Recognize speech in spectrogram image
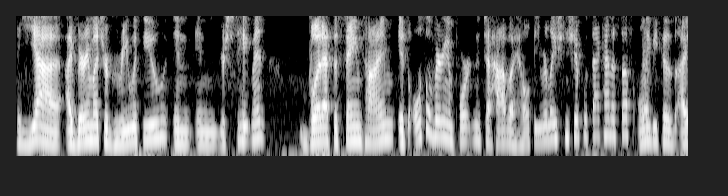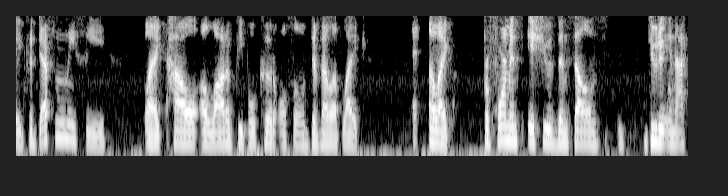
yeah I very much agree with you in in your statement but at the same time it's also very important to have a healthy relationship with that kind of stuff only yes. because I could definitely see like how a lot of people could also develop like a, a, like performance issues themselves due to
